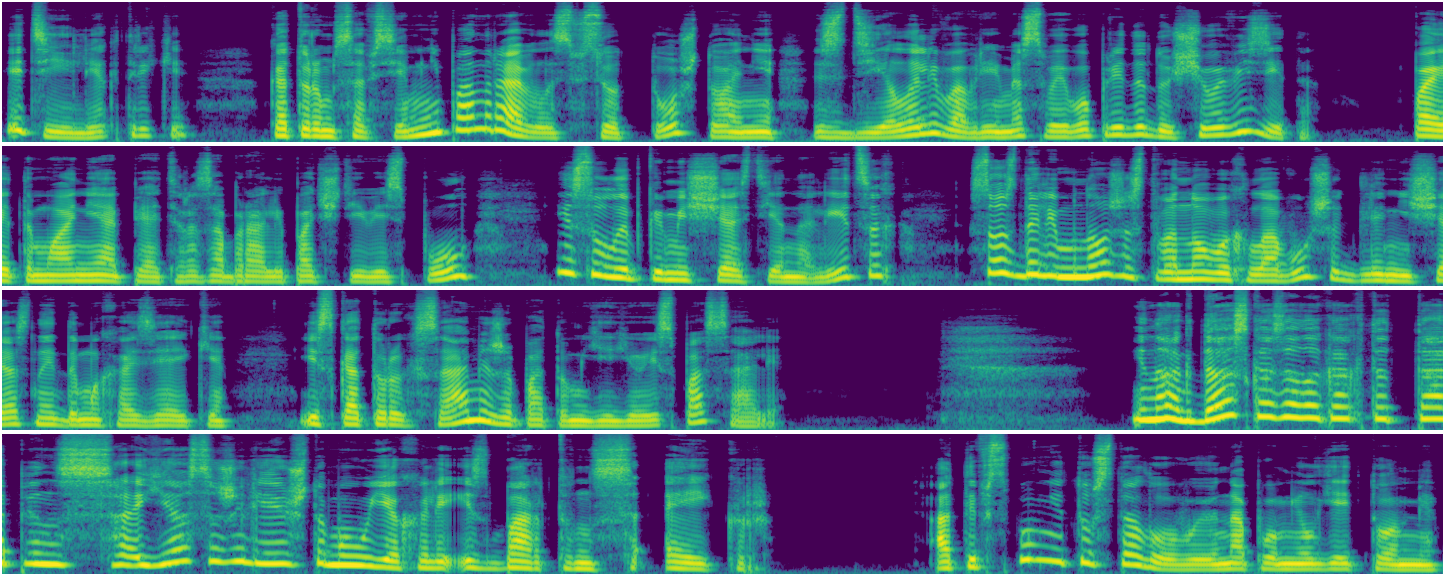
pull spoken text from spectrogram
эти электрики, которым совсем не понравилось все то, что они сделали во время своего предыдущего визита. Поэтому они опять разобрали почти весь пол и с улыбками счастья на лицах создали множество новых ловушек для несчастной домохозяйки, из которых сами же потом ее и спасали. «Иногда, — сказала как-то Таппинс, — я сожалею, что мы уехали из Бартонс-Эйкр». «А ты вспомни ту столовую», — напомнил ей Томми.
